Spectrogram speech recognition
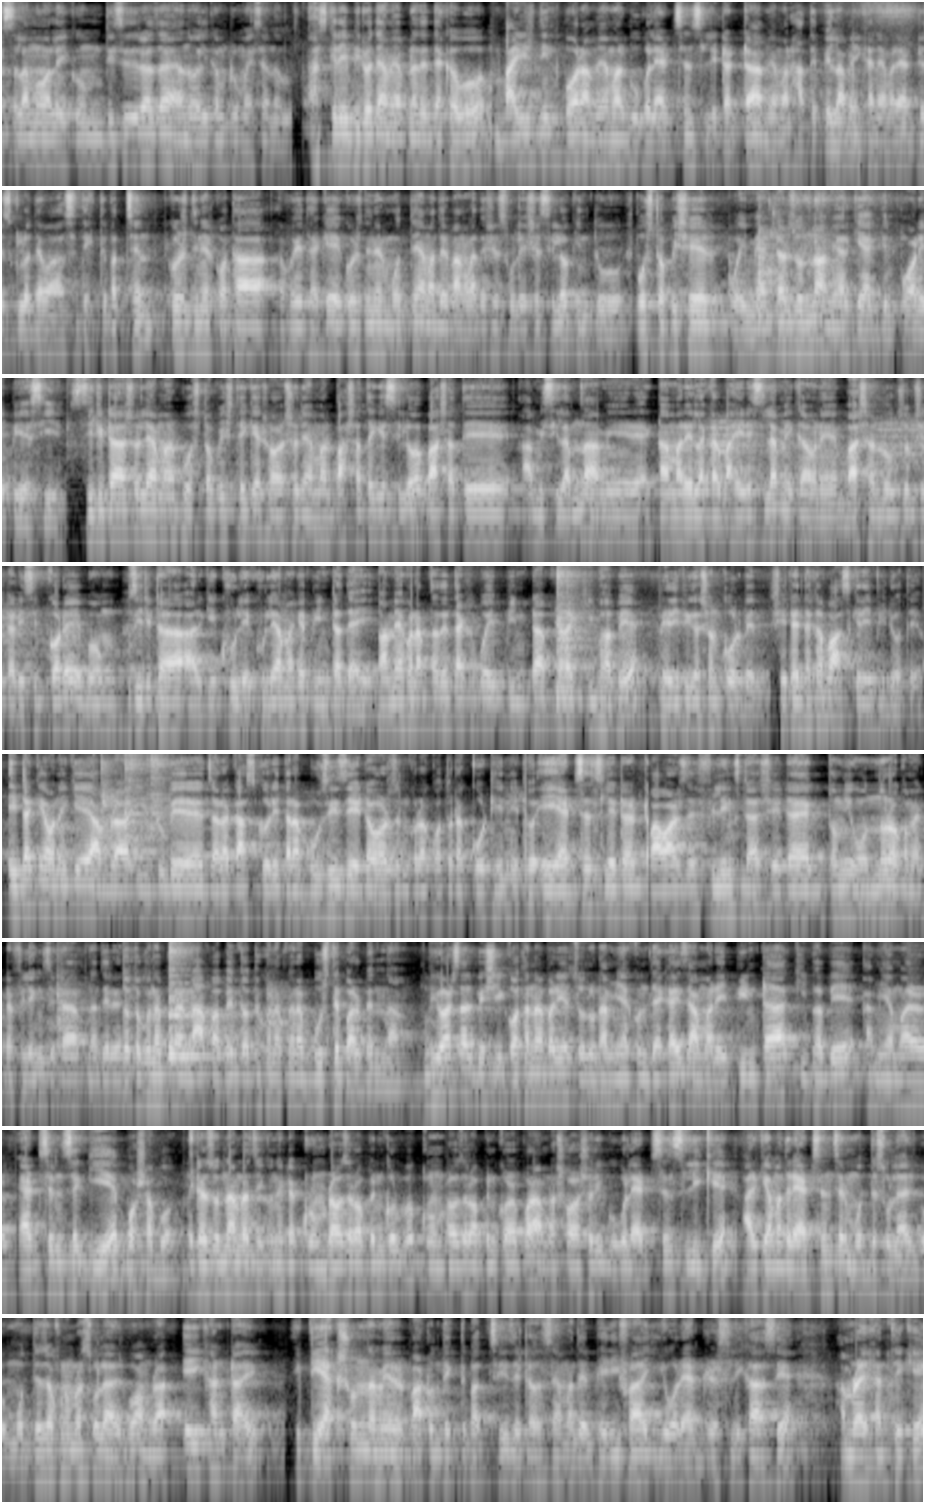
আসসালামু আলাইকুম this is Raja and welcome to my channel আজকের এই ভিডিওতে আমি আপনাদের দেখাবো, বাইশ দিন পর আমি আমার গুগল অ্যাডসেন্স লেটারটা আমি আমার হাতে পেলাম। এখানে আমার অ্যাড্রেসগুলো দেওয়া আছে, দেখতে পাচ্ছেন। একুশ দিনের কথা হয়ে থাকে, একুশ দিনের মধ্যে আমাদের বাংলাদেশে চলে এসেছিল, কিন্তু পোস্ট অফিসের ওই মেলটার জন্য আমি আর কি একদিন পরে পেয়েছি। চিঠিটা আসলে আমার পোস্ট অফিস থেকে সরাসরি আমার বাসাতে গেছিল। বাসাতে আমি ছিলাম না, আমি আমার এলাকার বাইরে ছিলাম, এই কারণে বাসার লোকজন সেটা রিসিভ করে এবং চিঠিটা আর কি খুলে খুলে আমাকে পিনটা দেয়। তো আমি এখন আপনাদের দেখাবো এই পিনটা আপনারা কীভাবে ভেরিফিকেশন করবেন, সেটাই দেখাবো আজকের এই ভিডিওতে। এটাকে অনেকে আমরা ইউটিউবে যারা কাজ করি, তারা বুঝি যে এটা অর্জন করা কতটা কঠিন। তো এই অ্যাডসেন্স লেটার পাওয়ার যে ফিলিংসটা সেটা একদমই অন্যরকম একটা ফিলিংস যেটা আপনাদের যতক্ষণ আপনারা না পাবেন, ততক্ষণ আপনারা বুঝতে পারবেন না। ভিউয়ার্স আর বেশি কথা না বাড়িয়ে চলুন, আমি এখন দেখাই যে আমার এই পিনটা কীভাবে আমি আমার অ্যাডসেন্সে গিয়ে বসাবো। এটার জন্য আমরা যে কোনো একটা ক্রোম ব্রাউজার ওপেন করব। ক্রোম ব্রাউজার ওপেন করার পর আমরা সরাসরি গুগল অ্যাডসেন্স লিখে আর কি আমাদের অ্যাডসেন্সের মধ্যে চলে আসব। মধ্যে যখন আমরা চলে আসব, আমরা এইখানটায় একটি অ্যাকশন নামের বাটন দেখতে পাচ্ছি, যেটা হচ্ছে আমাদের ভেরিফাই ইওর অ্যাড্রেস লেখা আছে। আমরা এখান থেকে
